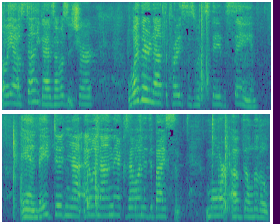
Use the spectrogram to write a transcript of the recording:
Oh yeah, I was telling you guys I wasn't sure whether or not the prices would stay the same. And they did not. I went on there because I wanted to buy some more of the little,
